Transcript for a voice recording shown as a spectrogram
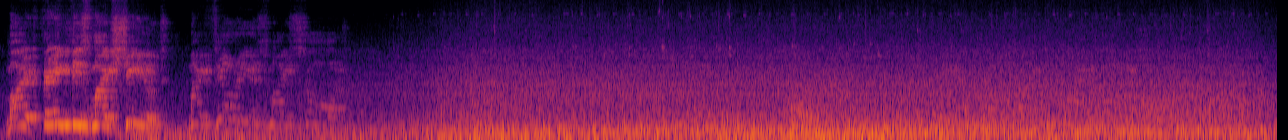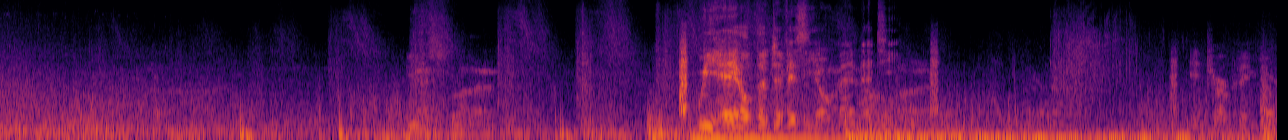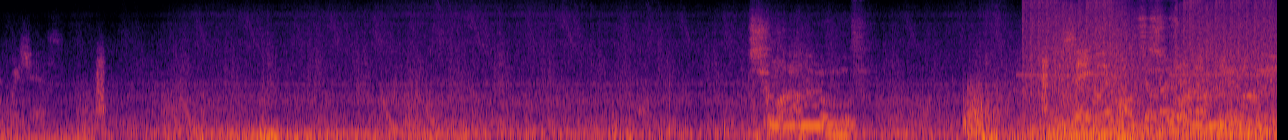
My faith is my shield. My fury is my sword. We hail the Divisio Manda team. Interpreting your wishes. Squad on the move. Disabling all Squad systems. on the abomination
